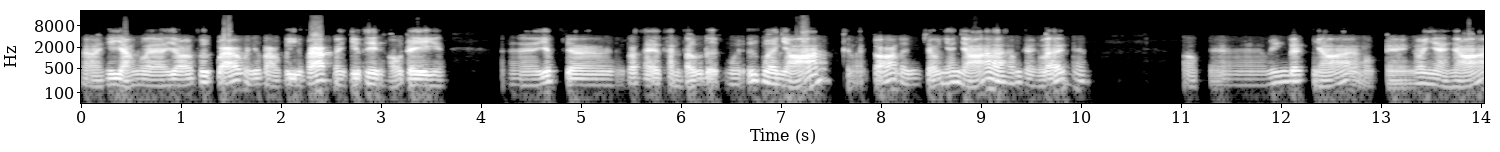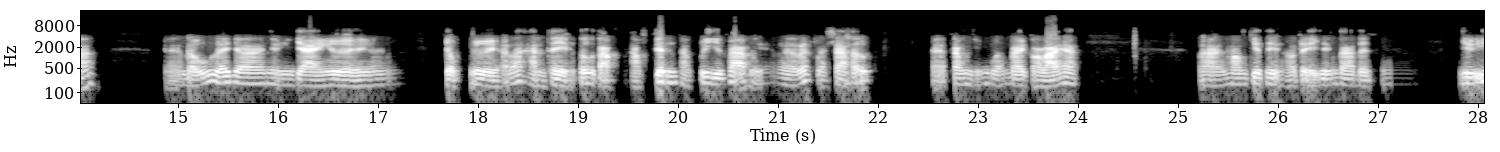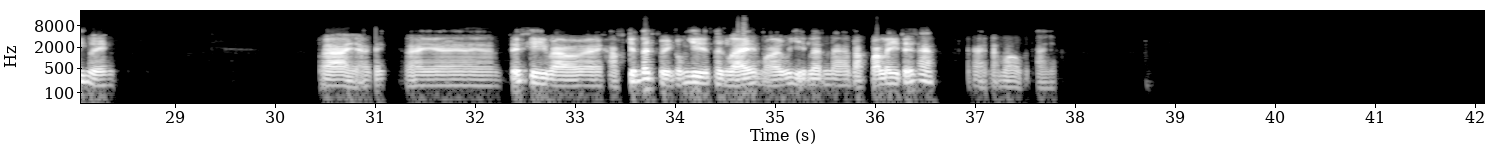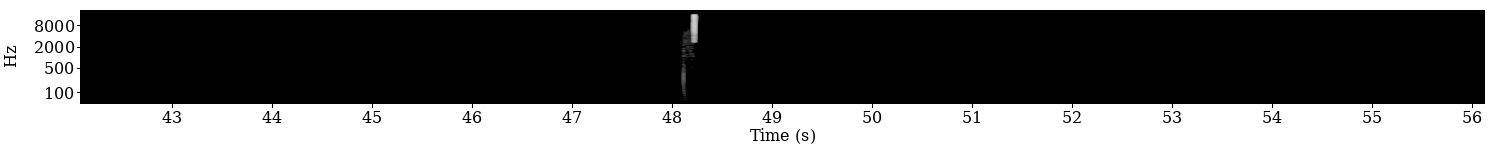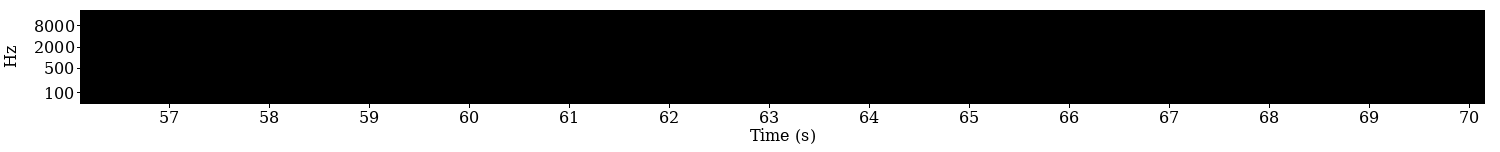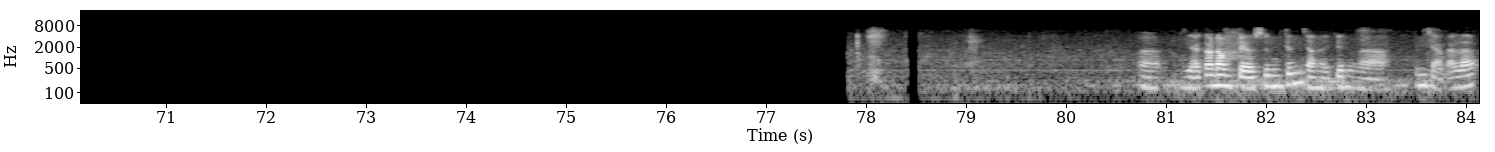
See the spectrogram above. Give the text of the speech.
rồi hy vọng là do phước báo và vào biện pháp này chư thiên hộ trì à, giúp cho có thể thành tựu được ước mơ nhỏ. Có được chỗ nhỏ nhỏ không cần lớn một à, miếng đất nhỏ, một ngôi nhà nhỏ à, đủ để cho những vài người à, chục người ở đó hành thiền, tu tập, học kinh, học quy diệu pháp rất là xa hữu trong những vấn đề còn lại ha. Và mong chư thiên hộ trì chúng ta được như ý nguyện. Rồi okay. rồi trước khi vào học chính thức thì cũng như thường lệ, mời quý vị lên đọc Bali trước ha. Rồi, nam mô bổn thầy dạ con Đông Triều xin kính chào thầy Kinh và kính chào cả lớp.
